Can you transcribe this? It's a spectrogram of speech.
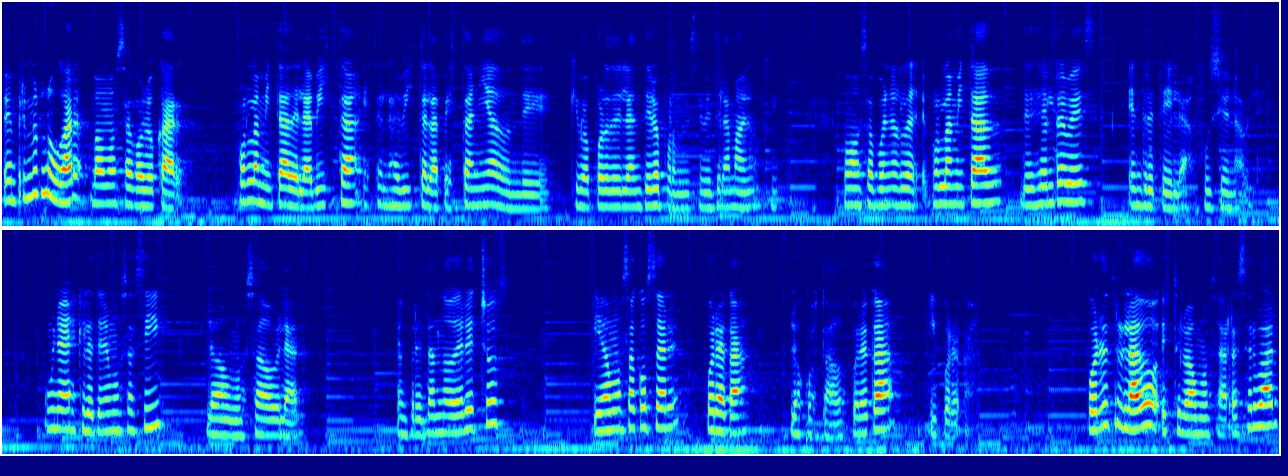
En primer lugar vamos a colocar por la mitad de la vista, esta es la vista, la pestaña donde, que va por delantero, por donde se mete la mano. Vamos a ponerla por la mitad desde el revés entre tela fusionable. Una vez que lo tenemos así, lo vamos a doblar enfrentando derechos y vamos a coser por acá los costados, por acá y por acá. Por otro lado, esto lo vamos a reservar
